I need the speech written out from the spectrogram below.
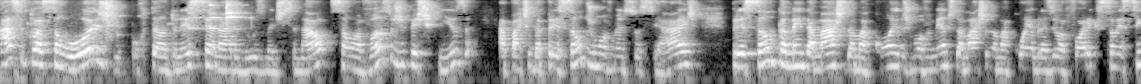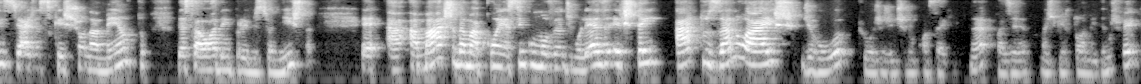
A situação hoje, portanto, nesse cenário do uso medicinal, são avanços de pesquisa, a partir da pressão dos movimentos sociais, pressão também da marcha da maconha, dos movimentos da marcha da maconha Brasil afora, que são essenciais nesse questionamento dessa ordem proibicionista. É, a, a, marcha da maconha, assim como o movimento de mulheres, eles têm atos anuais de rua, que hoje a gente não consegue né, fazer, mas virtualmente temos feito,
